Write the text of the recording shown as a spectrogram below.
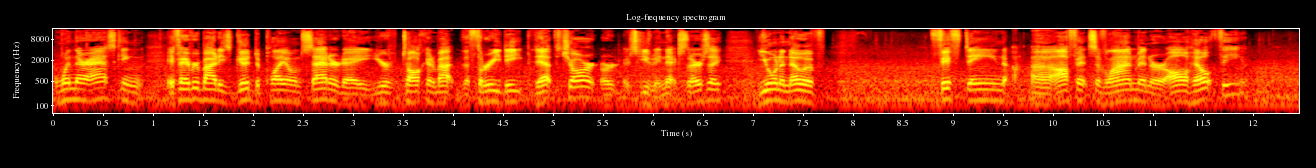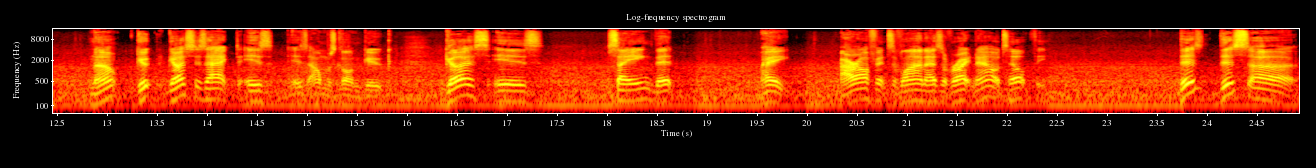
when they're asking if everybody's good to play on Saturday, you're talking about the three deep depth chart, or excuse me, next Thursday. You want to know if 15 uh, offensive linemen are all healthy? No. Gus is act is is I almost called him Gook. Gus is saying that, hey, our offensive line as of right now it's healthy. This this uh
